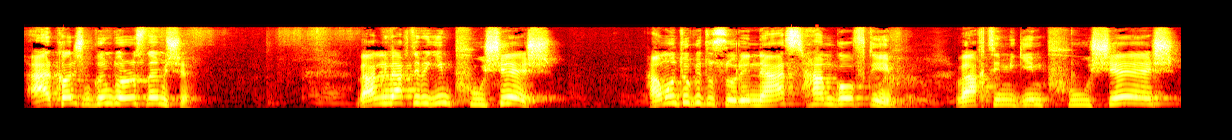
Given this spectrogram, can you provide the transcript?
هر کارش می‌کنیم درست نمیشه. ولی وقتی بگیم پوشش همونطور که تو سوره نصر هم گفتیم وقتی میگیم پوشش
